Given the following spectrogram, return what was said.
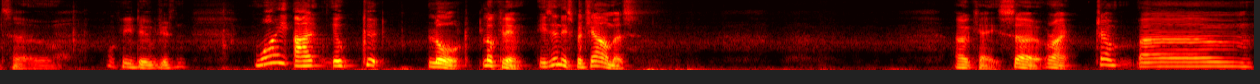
So, what can you do? Just why are you good? Lord, look at him. He's in his pajamas. Okay, so right, jump. Um.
